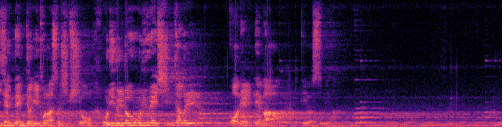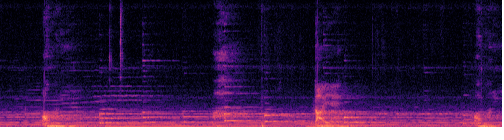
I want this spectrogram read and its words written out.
이제 냉정히 돌아서십시오. 우리들도 우리들의 심장을 꺼낼 때가 되었습니다. 어머니, 아, 나의 어머니.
